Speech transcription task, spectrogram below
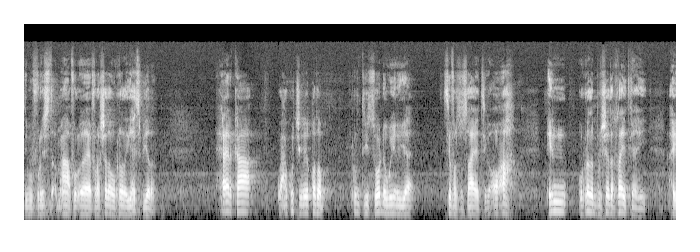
dib u furista maxaa furashada ururada iyo xisbiyada. Xeerkaa waxaa ku jiray qodob runtii soo dhaweynaya civil society-ga oo ah in ururada bulshada rayidkahi ay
